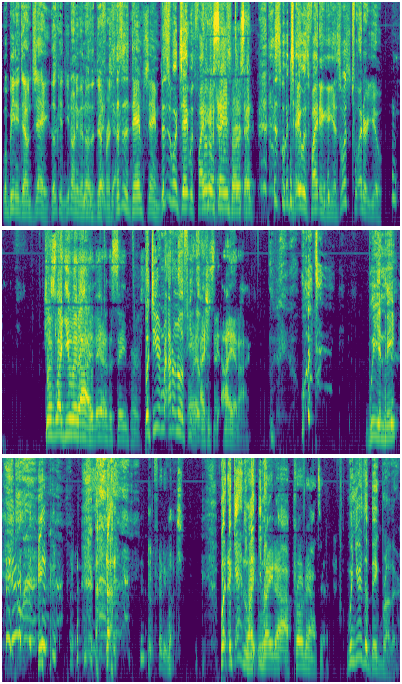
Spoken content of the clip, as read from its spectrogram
Well, beating down Jay. Look at you don't even know the difference. This is a damn shame. This is what Jay was fighting They're the against. same person. this is what Jay was fighting against. Which twin are you? Just like you and I, they are the same person. But do you remember? I don't know if you. Or I should say I and I. what? We and me. Pretty much. But again, Right, like you know, right uh, pronouns there. when you're the big brother,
